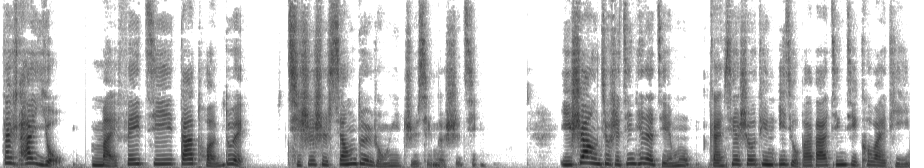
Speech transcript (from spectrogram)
但是它有买飞机搭团队，其实是相对容易执行的事情。以上就是今天的节目，感谢收听《一九八八经济课外题》，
